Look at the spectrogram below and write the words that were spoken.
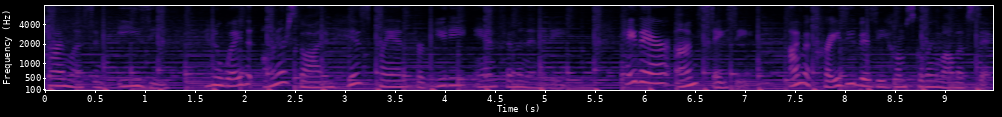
timeless, and easy in a way that honors God and His plan for beauty and femininity? Hey there, I'm Stacey. I'm a crazy busy homeschooling mom of six.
